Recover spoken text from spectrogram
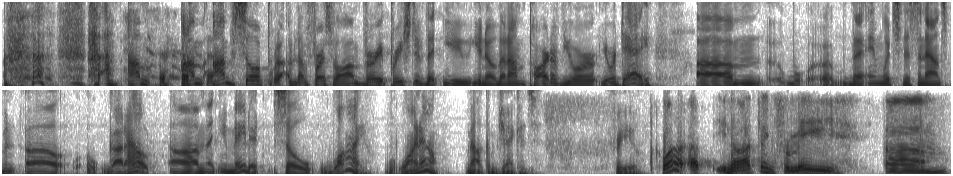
I'm I'm I'm so. First of all, I'm very appreciative that you you know that I'm part of your your day. Um, in which this announcement uh, got out um, that you made it. So why why now, Malcolm Jenkins, for you? Well, I, you know, I think for me, um,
